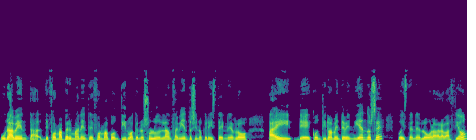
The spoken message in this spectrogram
una venta de forma permanente, de forma continua, que no es solo un lanzamiento, sino queréis tenerlo ahí de continuamente vendiéndose, podéis tener luego la grabación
